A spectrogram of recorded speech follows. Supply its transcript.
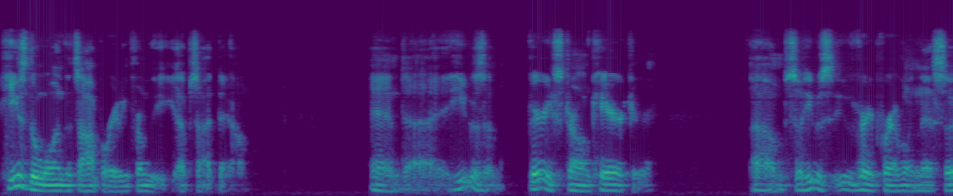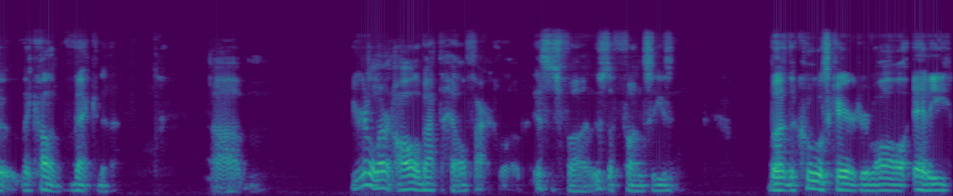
He's the one that's operating from the upside down and uh, he was a very strong character. Um, so he was, he was very prevalent in this. So they call him Vecna. Um, you're going to learn all about the Hellfire Club. This is fun. This is a fun season. But the coolest character of all, Eddie,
